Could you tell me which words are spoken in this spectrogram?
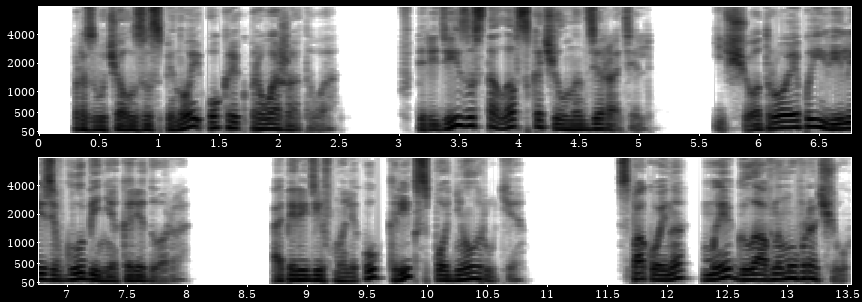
— прозвучал за спиной окрик провожатого. Впереди из-за стола вскочил надзиратель. Еще трое появились в глубине коридора. Опередив Маляку, Крикс поднял руки. «Спокойно, мы к главному врачу».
